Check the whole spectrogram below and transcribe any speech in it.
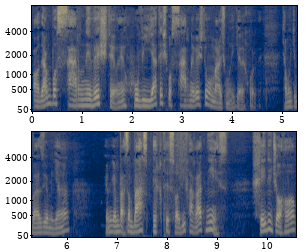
آدم با سرنوشته یعنی هویتش با سرنوشت اون مجموعه گره خورده کمون که بعضیا میگن میگن اصلا بحث اقتصادی فقط نیست. خیلی جاها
